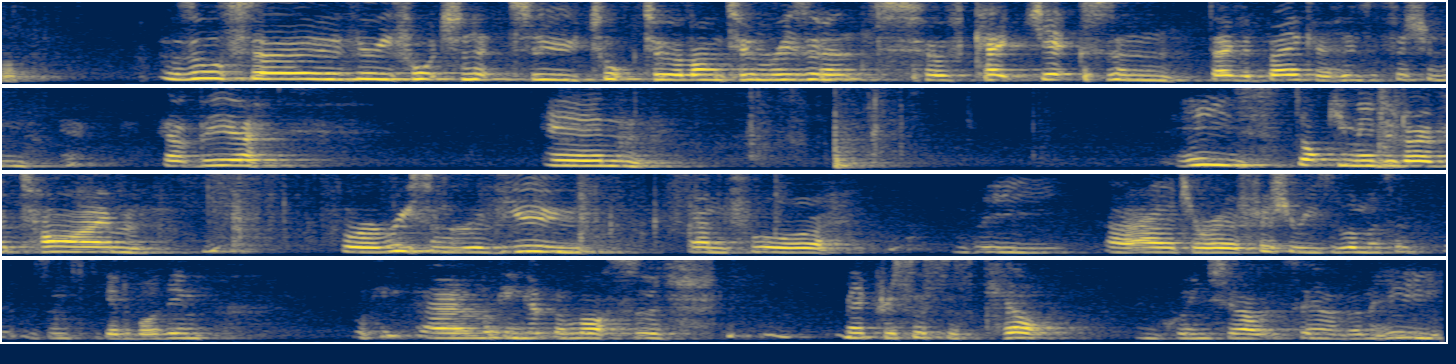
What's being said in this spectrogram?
I was also very fortunate to talk to a long-term resident of Cape Jackson, David Baker, who's a fisherman out there. And he's documented over time for a recent review done for the uh, Aotearoa Fisheries Limited that was instigated by them, looking, uh, looking at the loss of Macrocystis kelp in Queen Charlotte Sound. And he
